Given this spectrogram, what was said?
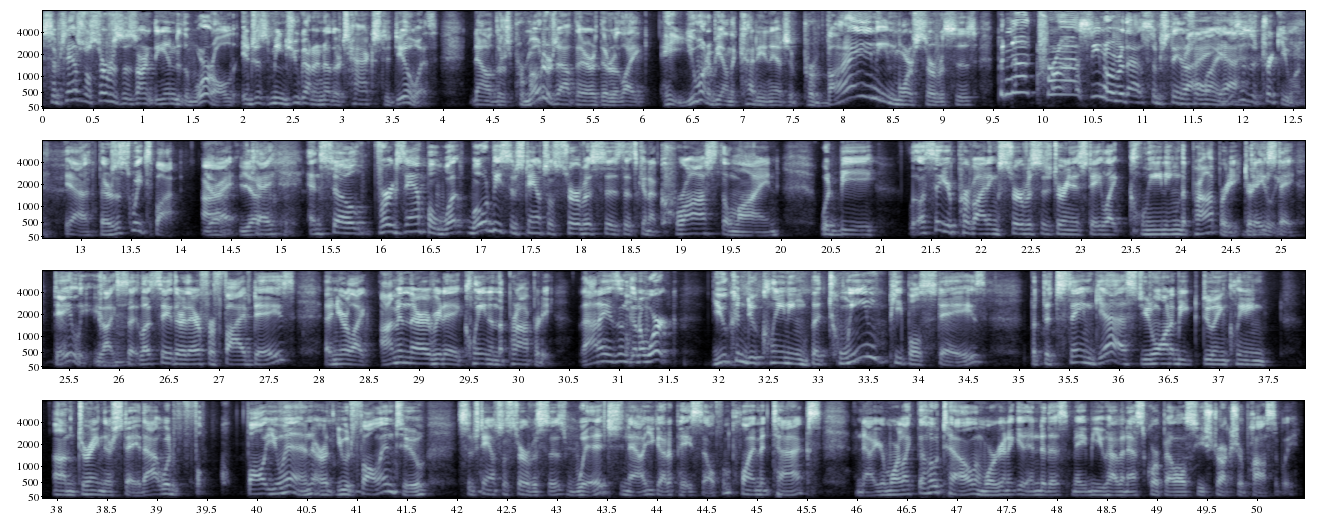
substantial services aren't the end of the world. It just means you've got another tax to deal with. Now, there's promoters out there that are like, hey, you want to be on the cutting edge of providing more services, but not crossing over that substantial Right, line. yeah. This is a tricky one. Yeah, there's a sweet spot. All Yeah, right. yeah. Okay. And so, for example, what what would be substantial services that's going to cross the line would be let's say you're providing services during the stay like cleaning the property during the Daily. stay daily. Like say, let's say they're there for 5 days and you're like I'm in there every day cleaning the property. That isn't going to work. You can do cleaning between people's stays, but the same guest you don't want to be doing cleaning um, during their stay. That would f- fall you in, or you would fall into substantial services, which now you got to pay self employment tax. And now you're more like the hotel. And we're going to get into this. Maybe you have an S Corp LLC structure, possibly.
